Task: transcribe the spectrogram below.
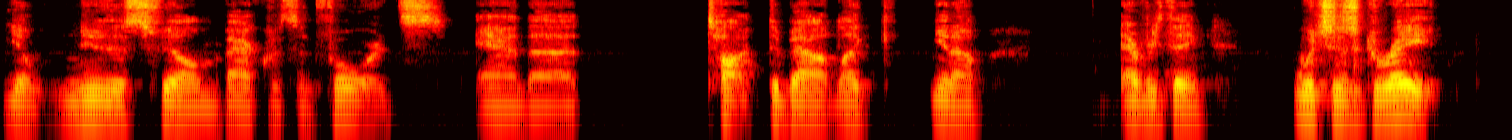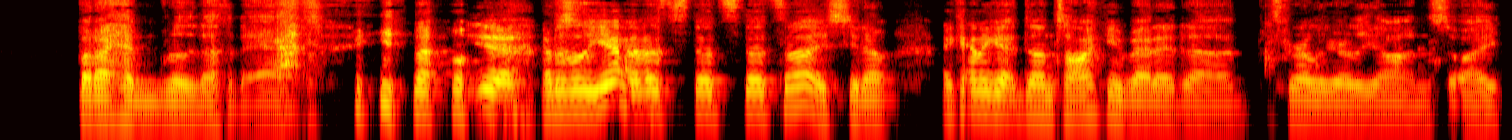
you know knew this film backwards and forwards and uh talked about like you know everything, which is great. But I had really nothing to add. you know, Yeah. I was like, yeah, that's that's that's nice. You know, I kind of got done talking about it uh, fairly early on, so I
